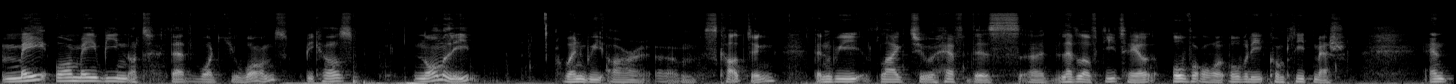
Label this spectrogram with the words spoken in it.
may or may be not that what you want because normally when we are um, sculpting, then we like to have this uh, level of detail overall, over the complete mesh. And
